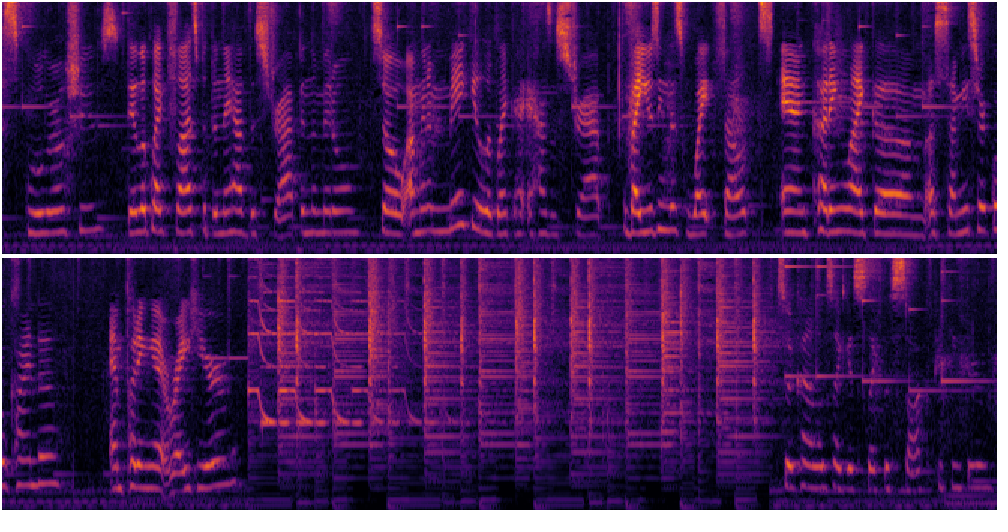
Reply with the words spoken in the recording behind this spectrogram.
schoolgirl shoes. They look like flats, but then they have the strap in the middle. So I'm gonna make it look like it has a strap by using this white felt and cutting like um, a semicircle kinda and putting it right here. So it kind of looks like it's like the sock peeking through.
